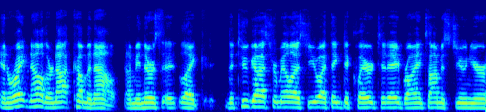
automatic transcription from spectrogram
and right now they're not coming out. I mean, there's uh, like the two guys from LSU, I think declared today, Brian Thomas Jr.,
